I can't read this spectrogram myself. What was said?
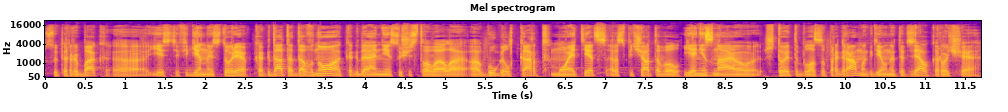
супер рыбак. Э, есть офигенная история. Когда-то давно, когда не существовало э, Google карт, мой отец распечатывал, я не знаю, что это была за программа, где он это взял, короче,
